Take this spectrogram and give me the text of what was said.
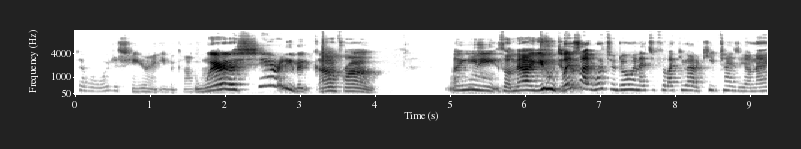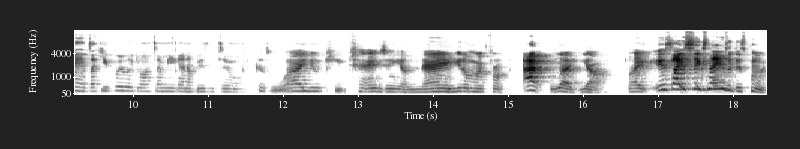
Okay, well, where does Sharon even come from? Where does Sharon even come from? Like you need so now you just But it's like what you're doing that you feel like you gotta keep changing your names. Like you're clearly doing something you got no business doing. Cause why you keep changing your name? You don't went from I like y'all. Like it's like six names at this point.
